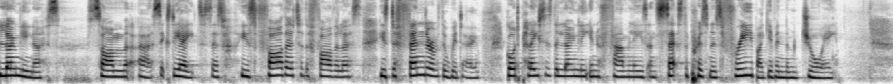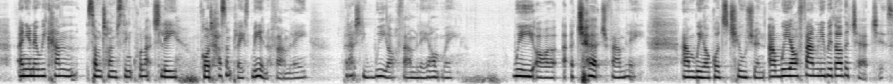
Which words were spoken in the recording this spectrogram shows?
Loneliness. Psalm uh, 68 says, He's father to the fatherless, He's defender of the widow. God places the lonely in families and sets the prisoners free by giving them joy. And you know, we can sometimes think, well, actually, God hasn't placed me in a family, but actually, we are family, aren't we? We are a church family and we are God's children and we are family with other churches.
